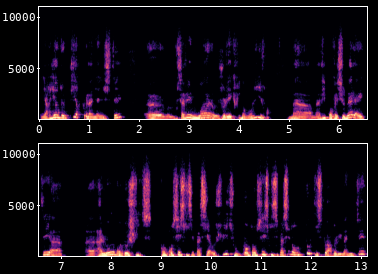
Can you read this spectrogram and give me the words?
Il n'y a rien de pire que la naïveté. Euh, vous savez, moi, je l'ai écrit dans mon livre, ma, ma vie professionnelle a été à l'ombre d'Auschwitz. Quand on sait ce qui s'est passé à Auschwitz, ou quand on sait ce qui s'est passé dans toute l'histoire de l'humanité,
